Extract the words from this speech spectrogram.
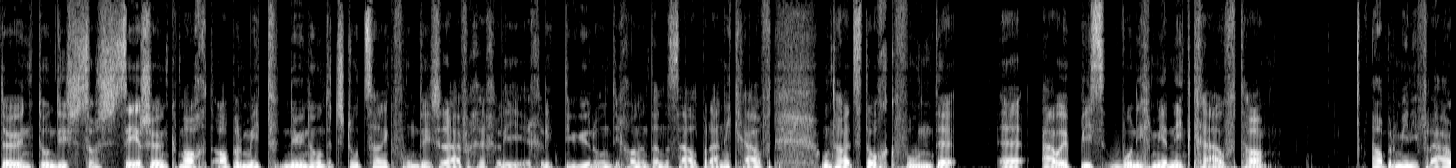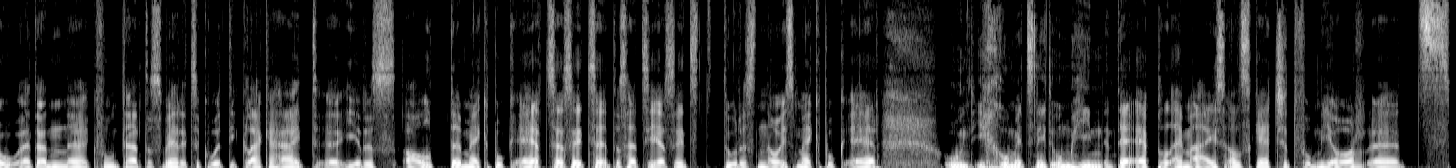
tönt und ist so sehr schön gemacht, aber mit 900 Stutz habe ich gefunden, ist er einfach ein bisschen, ein bisschen teuer und ich habe ihn dann selber auch nicht gekauft. Und habe jetzt doch gefunden, äh, auch etwas, wo ich mir nicht gekauft habe, aber meine Frau äh, dann äh, gefunden hat, das wäre jetzt eine gute Gelegenheit, äh, ihr altes MacBook Air zu ersetzen. Das hat sie ersetzt durch ein neues MacBook Air. Und ich komme jetzt nicht umhin, den Apple M1 als Gadget vom Jahr äh, zu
